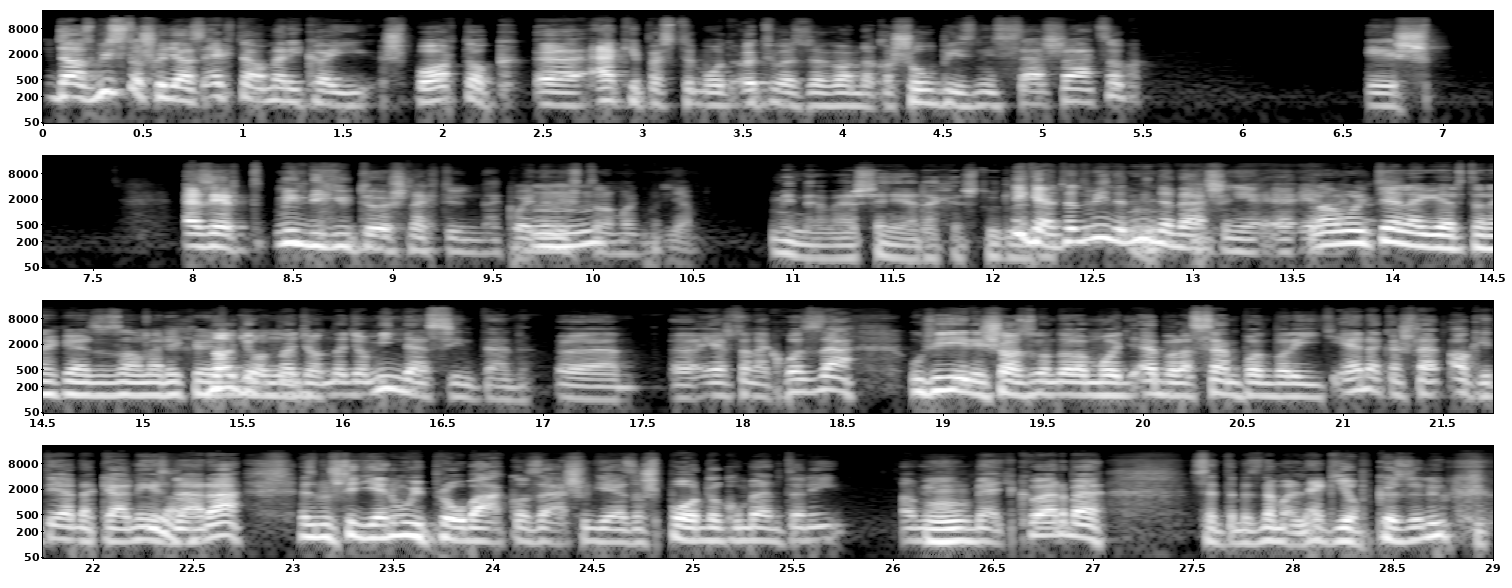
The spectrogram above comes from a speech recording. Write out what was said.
de az biztos, hogy az ekte amerikai sportok elképesztő mód ötvözve vannak a showbiznisszel, srácok, és ezért mindig ütősnek tűnnek, vagy nem Mhm. is tudom, hogy mondjam. Minden verseny érdekes tud lenni. Igen, tehát minden, minden verseny é- Na, érdekes. amúgy tényleg értenek ez az amerikai. Nagyon, nagyon, nagyon minden szinten ö, ö, értenek hozzá, úgyhogy én is azt gondolom, hogy ebből a szempontból így érdekes lehet, akit érdekel, nézd rá rá. Ez most egy ilyen új próbálkozás, ugye ez a sportdokumentari, ami mm. megy körbe. Szerintem ez nem a legjobb közülük,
